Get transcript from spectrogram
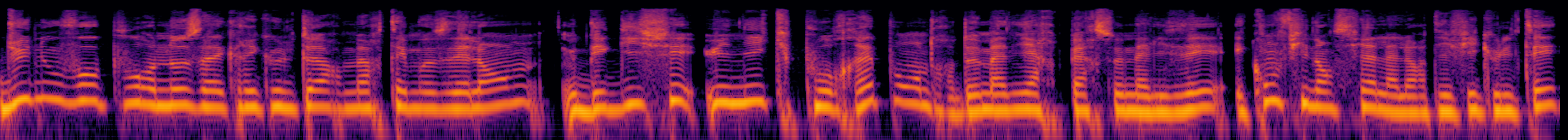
Du nouveau pour nos agriculteurs meurthe-et-mosellans, des guichets uniques pour répondre de manière personnalisée et confidentielle à leurs difficultés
